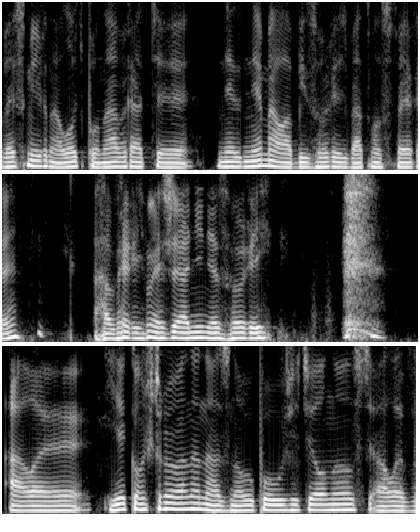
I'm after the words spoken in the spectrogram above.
vesmírna loď po návrate ne, nemala by zhorieť v atmosfére a veríme, že ani nezhorí. Ale je konštruovaná na znovu použiteľnosť, ale v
